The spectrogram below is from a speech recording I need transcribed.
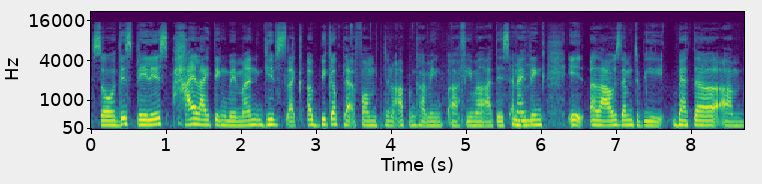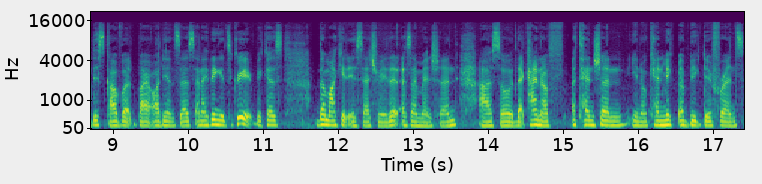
So this playlist highlighting women gives like a bigger platform to you know, up and coming uh, female artists, and I think it allows them to be better um, discovered by audiences. And I think it's great because the market is saturated, as I mentioned. Uh, so that kind of attention, you know, can make a big difference.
